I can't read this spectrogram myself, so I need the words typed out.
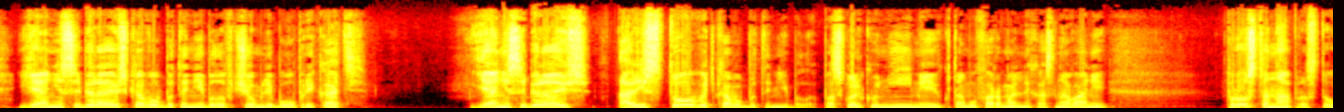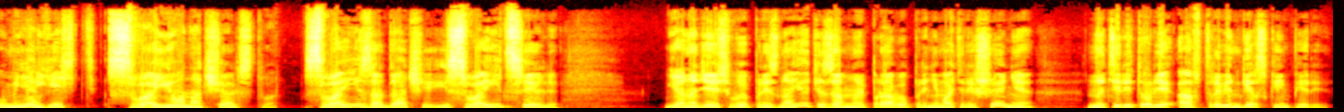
— «я не собираюсь кого бы то ни было в чем-либо упрекать. Я не собираюсь арестовывать кого бы то ни было, поскольку не имею к тому формальных оснований». Просто-напросто у меня есть свое начальство, свои задачи и свои цели. Я надеюсь, вы признаете за мной право принимать решения на территории Австро-Венгерской империи?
